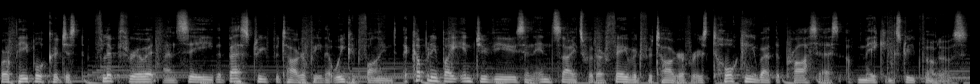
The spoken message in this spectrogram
where people could just flip through it and see the best street photography that we could find, accompanied by interviews and insights with our favorite photographers talking about the process of making street photos.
